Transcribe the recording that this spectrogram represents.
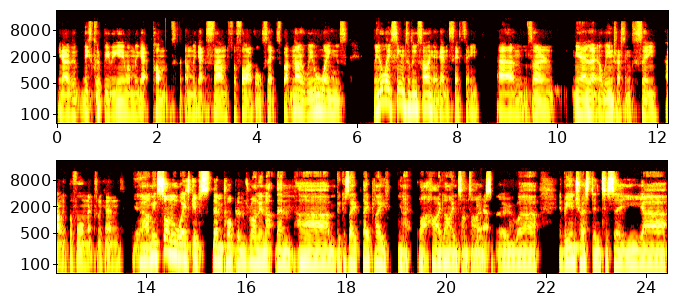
you know, this could be the year when we get pumped and we get slammed for five or six. But no, we always, we always seem to do something against City. Um, so yeah, look, it'll be interesting to see how we perform next weekend. Yeah, I mean, Son always gives them problems running at them um, because they, they play, you know, quite high line sometimes. Yeah. So uh, it'd be interesting to see uh,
